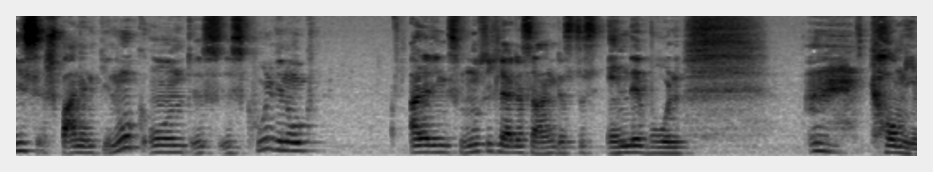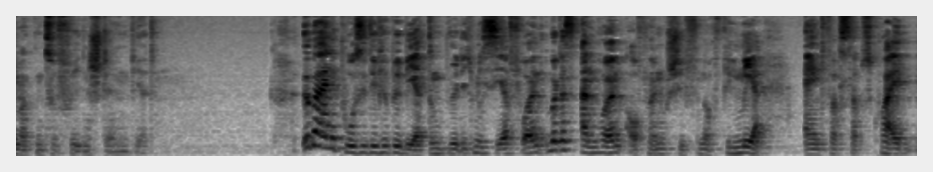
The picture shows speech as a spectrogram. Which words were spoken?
Ist spannend genug und es ist cool genug. Allerdings muss ich leider sagen, dass das Ende wohl kaum jemanden zufriedenstellen wird. Über eine positive Bewertung würde ich mich sehr freuen, über das Anheuern auf meinem Schiff noch viel mehr. Einfach subscriben.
